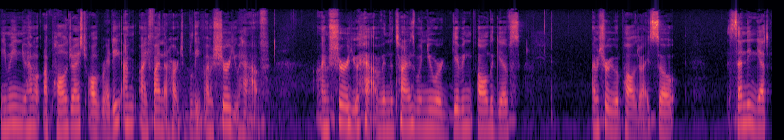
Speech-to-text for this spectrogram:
you mean you haven't apologized already? I'm, I find that hard to believe. I'm sure you have. I'm sure you have. In the times when you were giving all the gifts, I'm sure you apologized. So sending yet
